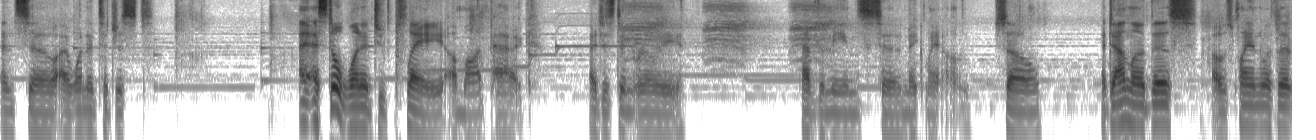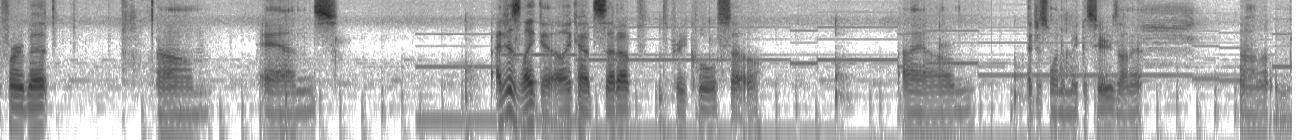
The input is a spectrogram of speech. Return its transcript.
and so I wanted to just... I, I still wanted to play a mod pack. I just didn't really have the means to make my own. So I downloaded this. I was playing with it for a bit. Um, and I just like it. I like how it's set up. It's pretty cool. So I um I just want to make a series on it. Um,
